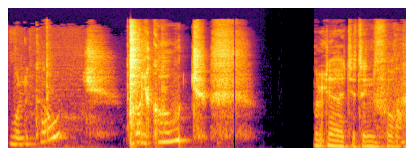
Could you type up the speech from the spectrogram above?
Волькауч. Волькауч. Блять, это информ.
